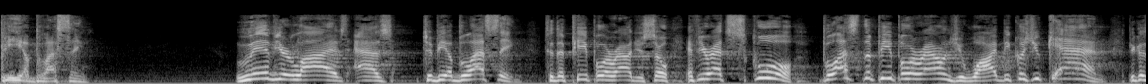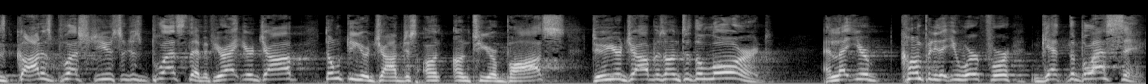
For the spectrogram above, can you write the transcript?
be a blessing. Live your lives as to be a blessing to the people around you. So if you're at school, bless the people around you. Why? Because you can. Because God has blessed you, so just bless them. If you're at your job, don't do your job just un- unto your boss. Do your job as unto the Lord. And let your company that you work for get the blessing.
